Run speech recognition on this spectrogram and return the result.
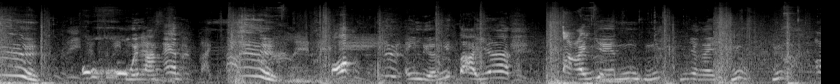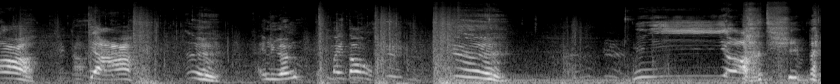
อื้อโอ้โหหลังแอนอื้อป๊อกอื้อไอเหลืองนี่ตายยากตายเย็นยังไงอ่าอย่าอื้อไอเหลืองไม่ต้องอื้ออย่าทีบได้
